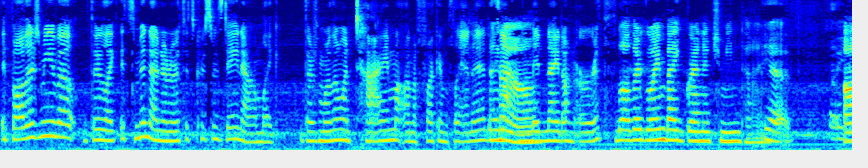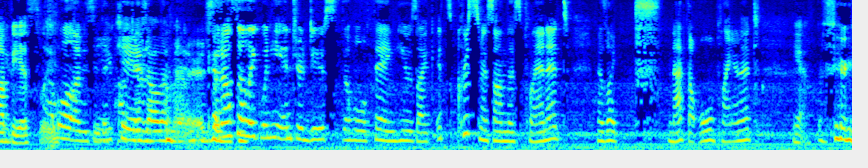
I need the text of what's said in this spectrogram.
it bothers me about they're like it's midnight on Earth. It's Christmas Day now. I'm like, there's more than one time on a fucking planet. It's I not midnight on Earth. well, they're going by Greenwich Mean Time. Yeah. Like, obviously. Well, obviously they UK popped is all that matters. But also, like when he introduced the whole thing, he was like, "It's Christmas on this planet." I was like, "Not the whole planet. yeah. Very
